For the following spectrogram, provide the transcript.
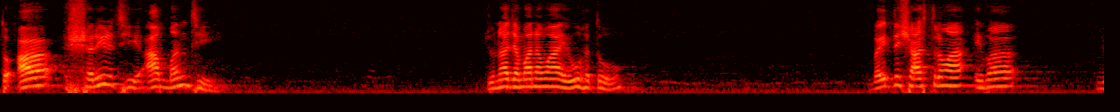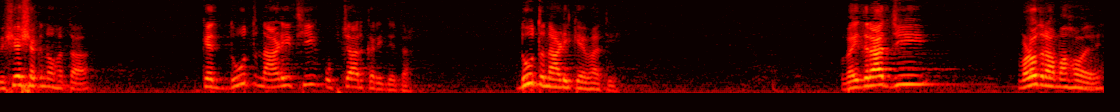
તો આ શરીરથી, આ મનથી જૂના જમાનામાં એવું હતું, વૈદ્યશાસ્ત્રમાં એવા વિશેષજ્ઞો હતા કે દૂત નાડીથી ઉપચાર કરી દેતા. દૂત નાડી કહેવાતી. વૈદરાજજી વડોદરામાં હોય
